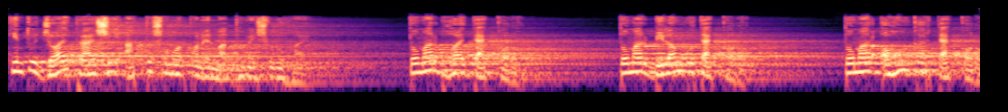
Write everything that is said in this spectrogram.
কিন্তু জয় প্রায়শই আত্মসমর্পণের মাধ্যমে শুরু হয়। তোমার ভয় ত্যাগ করো। তোমার বিলম্ব ত্যাগ করো। তোমার অহংকার ত্যাগ করো।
